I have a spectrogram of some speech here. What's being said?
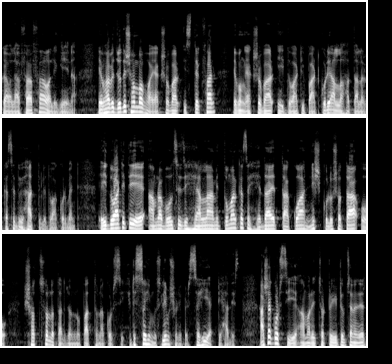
কাওয়ালা ফা ফা না এভাবে যদি সম্ভব হয় একশো বার ইস্তেকফার এবং একশো বার এই দোয়াটি পাঠ করে আল্লাহ তালার কাছে দুই হাত তুলে দোয়া করবেন। এই দোয়াটিতে আমরা বলছি যে, হে আল্লাহ, আমি তোমার কাছে হেদায়ত তাকুয়া নিষ্কুলসতা ও সচ্ছলতার জন্য প্রার্থনা করছি। এটি সহি মুসলিম শরীফের সহি একটি হাদিস। আশা করছি আমার এই ছোট্ট ইউটিউব চ্যানেলের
